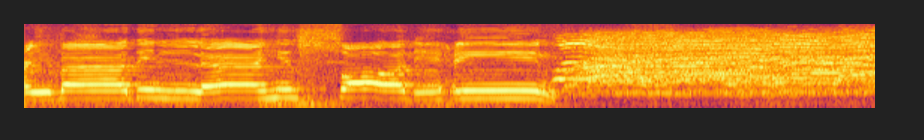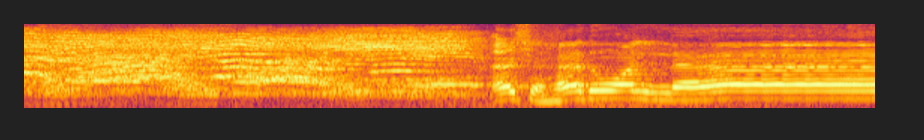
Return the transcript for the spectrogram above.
عباد الله الصالحين. أشهد أن لا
